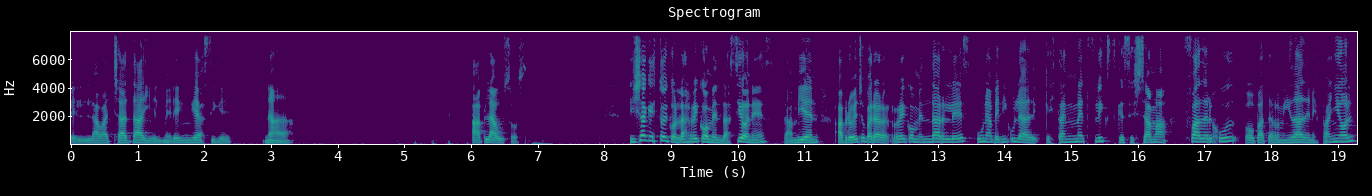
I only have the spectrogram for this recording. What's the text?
la bachata y el merengue, así que nada. Aplausos. Y ya que estoy con las recomendaciones, también aprovecho para recomendarles una película que está en Netflix que se llama Fatherhood o Paternidad en español,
